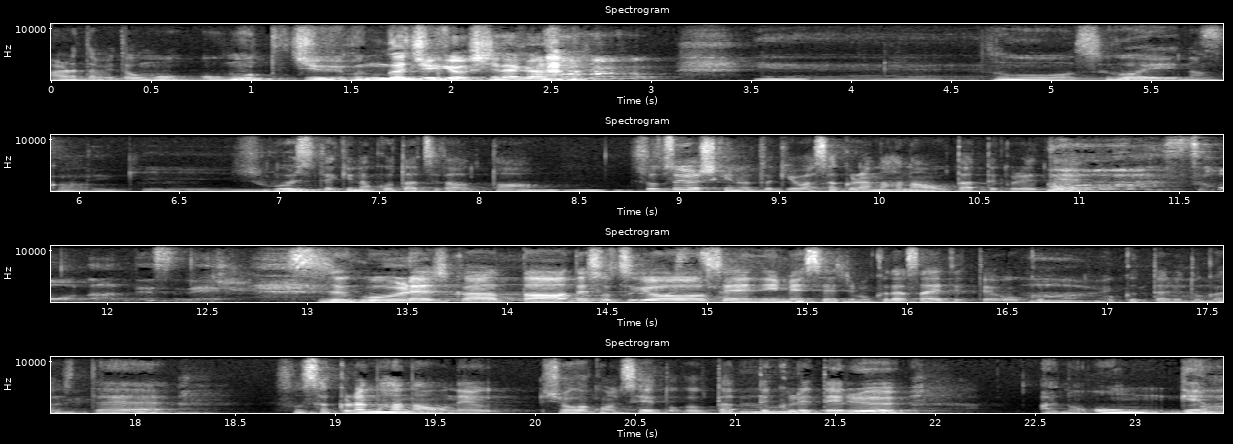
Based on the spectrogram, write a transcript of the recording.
改めて思思って自分が授業しながら。へそうすごいなんかすごい素敵な子たちだった、うん。卒業式の時は桜の花を歌ってくれて。ああそうなんですね。すごい嬉しかった。で卒業生にメッセージもくださいって言って送,、はい。送ったりとかして、はい。そう桜の花をね小学校の生徒が歌ってくれてる、あの音源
